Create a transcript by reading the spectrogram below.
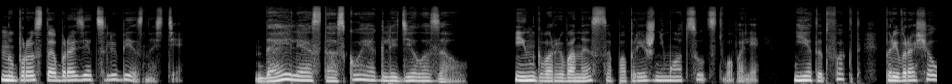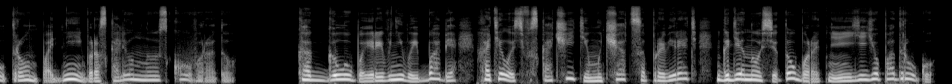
Ну, просто образец любезности. Дайлия с тоской оглядела зал. Ингвар и Ванесса по-прежнему отсутствовали, и этот факт превращал трон под ней в раскаленную сковороду. Как глупой ревнивой бабе хотелось вскочить и мчаться проверять, где носит оборотня и ее подругу.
